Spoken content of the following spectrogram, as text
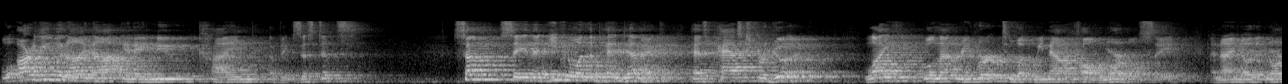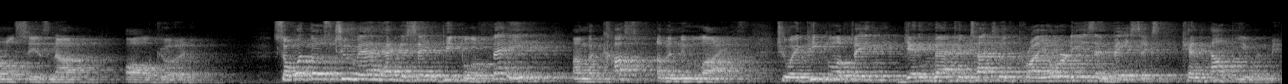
Well, are you and I not in a new kind of existence? Some say that even when the pandemic has passed for good, life will not revert to what we now call normalcy. And I know that normalcy is not all good. So, what those two men had to say to people of faith on the cusp of a new life, to a people of faith getting back in touch with priorities and basics, can help you and me.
